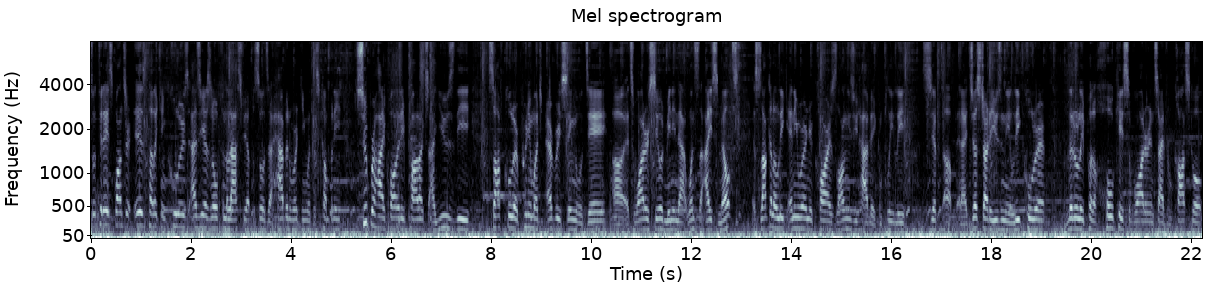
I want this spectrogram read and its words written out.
So today's sponsor is Pelican Coolers. As you guys know from the last few episodes, I have been working with this company. Super high quality products. I use the soft cooler pretty much every single day. Uh, it's water sealed, meaning that once the ice melts, it's not gonna leak anywhere in your car as long as you have it completely zipped up. And I just started using the Elite Cooler. Literally put a whole case of water inside from Costco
